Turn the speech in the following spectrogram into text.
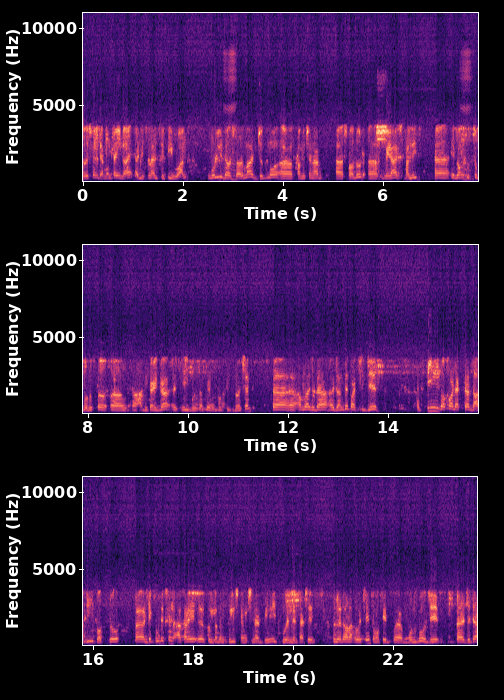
রয়েছেন তেমনটাই নয়। Additional CP one Murlidhar Sharma, যুগ্ম কমিশনার সদর মিরাজ খালিদ এবং উচ্চপদস্থ আধিকারিকরা এই বৈঠকে উপস্থিত রয়েছেন। আমরা যেটা জানতে পারছি যে তিন দফার একটা দাবি পত্র ডেপুটেশন আকারে কলকাতার পুলিশ কমিশনার বিনীত গোয়েলের কাছে তুলে ধরা হয়েছে। তোমাকে বলব যে যেটা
